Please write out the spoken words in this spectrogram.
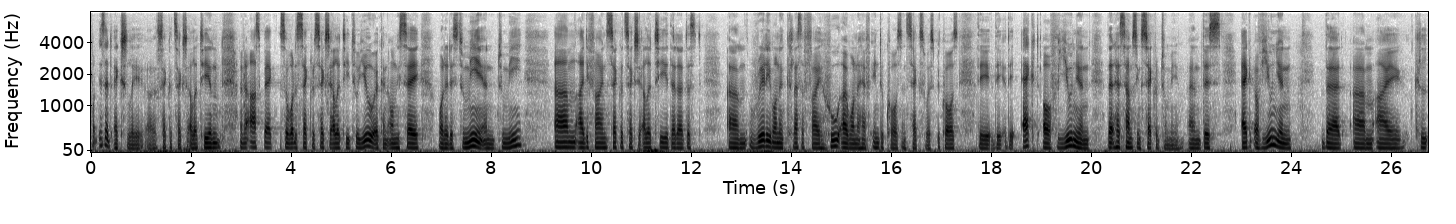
what is it actually, uh, sacred sexuality? And and I asked back. So, what is sacred sexuality to you? I can only say what it is to me. And to me, um, I define sacred sexuality that I just um, really want to classify who I want to have intercourse and sex with because the, the, the act of union that has something sacred to me. And this act of union that um, I cl-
